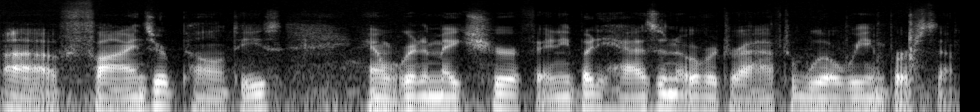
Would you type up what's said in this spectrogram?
uh, fines or penalties, and we're going to make sure if anybody has an overdraft, we'll reimburse them.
